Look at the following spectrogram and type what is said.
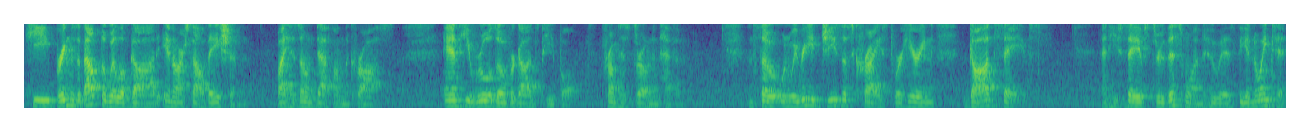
he brings about the will of God in our salvation by his own death on the cross, and he rules over God's people from his throne in heaven. And so when we read Jesus Christ, we're hearing God saves, and he saves through this one who is the anointed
